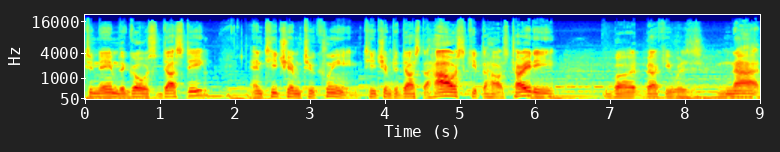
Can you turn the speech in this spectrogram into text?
to name the ghost Dusty and teach him to clean, teach him to dust the house, keep the house tidy. But Becky was not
